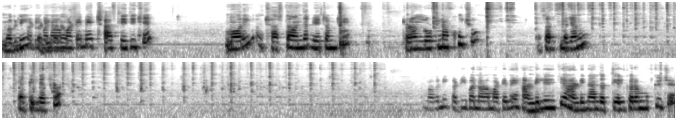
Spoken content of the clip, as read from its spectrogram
મગની કઢી બનાવવા માટે મેં છાશ લીધી છે મોરી છાશના અંદર બે ચમચી ચણાનો લોટ નાખું છું સરસ મજાનું કાઢી લેશું મગની કઢી બનાવવા માટે મેં હાંડી લીધી છે. હાંડીના અંદર તેલ ગરમ મૂક્યું છે.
